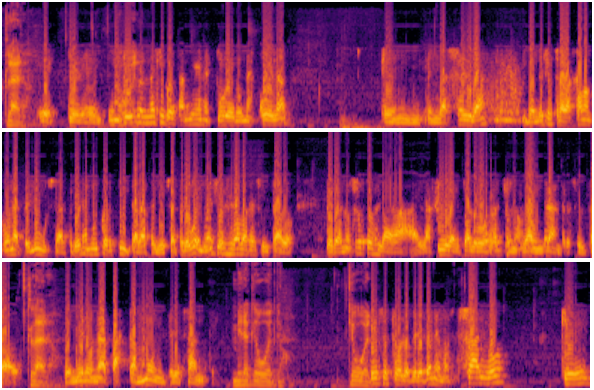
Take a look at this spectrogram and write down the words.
Claro. Este, incluso bueno. en México también estuve en una escuela en, en la selva donde ellos trabajaban con una pelusa, pero era muy cortita la pelusa, pero bueno, a ellos les daba resultado. Pero a nosotros la, la fibra del palo borracho nos da un gran resultado. Claro. Genera una pasta muy interesante. Mira qué bueno. Qué bueno. Eso es todo lo que le ponemos, salvo que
